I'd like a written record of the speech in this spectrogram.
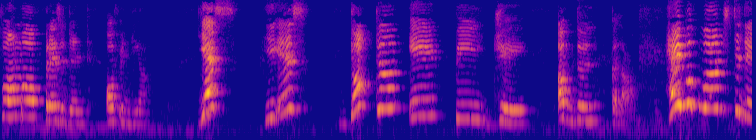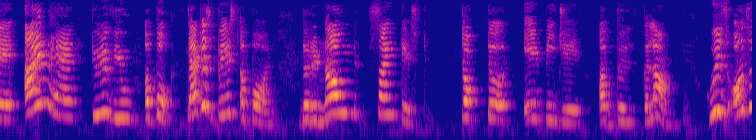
former president of India. Yes, he is Dr. A.P.J. Abdul Kalam. Hey bookworms, today I am here to review a book that is based upon the renowned scientist Dr. APJ Abdul Kalam, who is also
